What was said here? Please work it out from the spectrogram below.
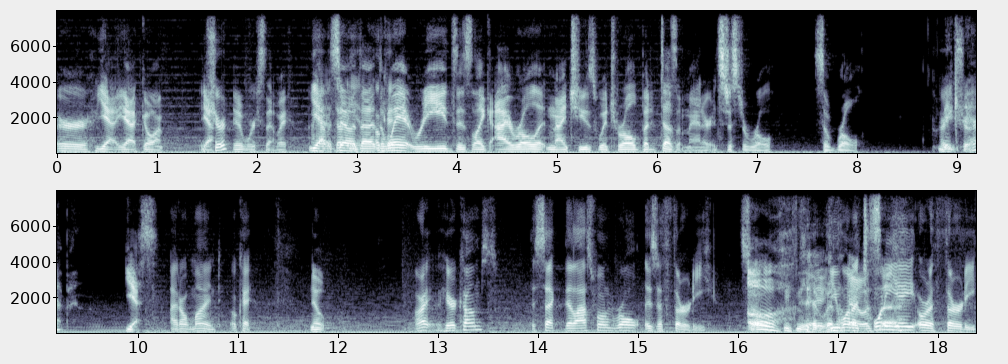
Or yeah, yeah. Go on. Yeah, sure? it works that way. Yeah. So the, yet. the way it reads is like I roll it and I choose which roll, but it doesn't matter. It's just a roll. So roll. Are you Make it sure? happen. Yes. I don't mind. Okay. Nope. All right, here it comes. The sec the last one roll is a 30. So Oh, do you want a was, uh, 28 or a 30?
